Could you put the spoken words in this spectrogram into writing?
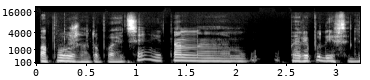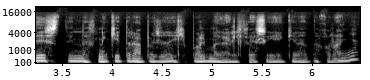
παππούς, να το πω έτσι, ήταν περίπου διευθυντής στην Εθνική Τράπεζα, έχει πολύ μεγάλη θέση για εκείνα τα χρόνια.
